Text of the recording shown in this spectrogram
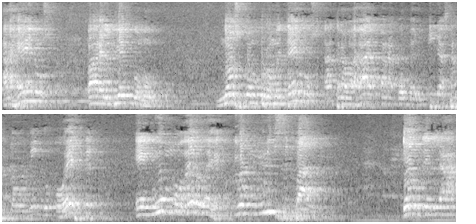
ajenos para el bien común. Nos comprometemos a trabajar para convertir a Santo Domingo Oeste en un modelo de gestión municipal donde la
